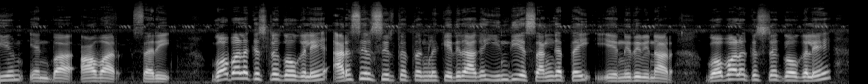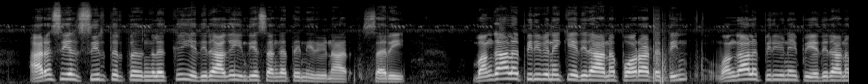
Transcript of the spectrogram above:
ஈயும் என்பா ஆவார். சரி. கோபாலகிருஷ்ண கோகலே அரசியல் சீர்திருத்தங்களுக்கு எதிராக இந்திய சங்கத்தை நிறுவினார். கோபாலகிருஷ்ண கோகலே அரசியல் சீர்திருத்தங்களுக்கு எதிராக இந்திய சங்கத்தை நிறுவினார். சரி. வங்காள பிரிவினைக்கு எதிரான போராட்டத்தின் வங்காள பிரிவினைக்கு எதிரான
